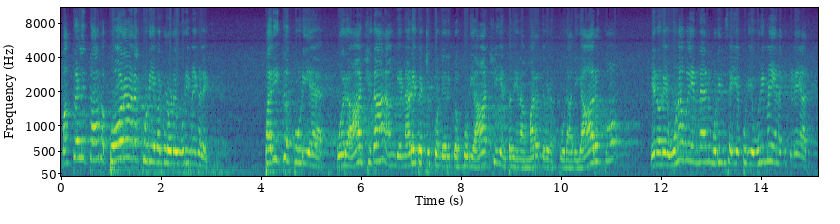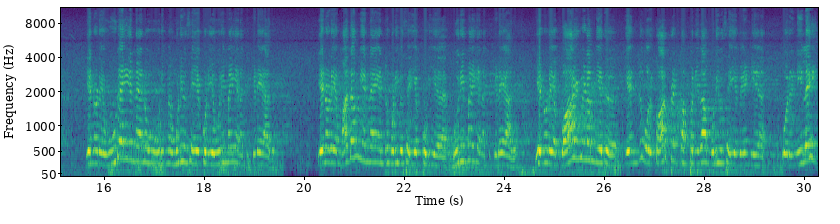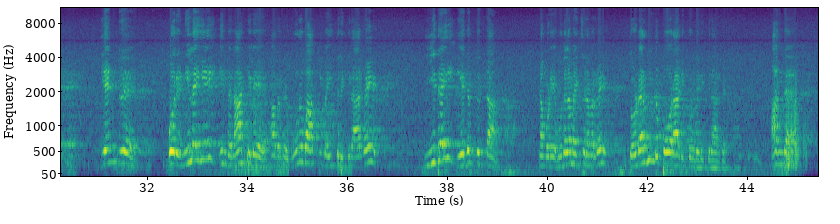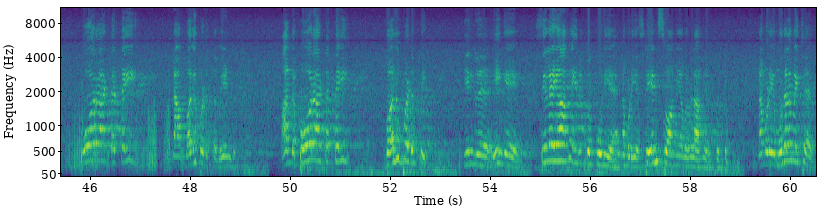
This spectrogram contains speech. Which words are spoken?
மக்களுக்காக போராடக்கூடியவர்களுடைய உரிமைகளை பறிக்கக்கூடிய ஒரு ஆட்சி தான் அங்கே நடைபெற்றுக் கொண்டிருக்கக்கூடிய ஆட்சி என்பதை நாம் மறந்துவிடக் கூடாது. யாருக்கும் என்னுடைய உணவு என்னன்னு முடிவு செய்யக்கூடிய உரிமை எனக்கு கிடையாது. என்னுடைய உடை என்னன்னு உரிமை முடிவு செய்யக்கூடிய உரிமை எனக்கு கிடையாது. என்னுடைய மதம் என்ன என்று முடிவு செய்யக்கூடிய உரிமை எனக்கு கிடையாது. என்னுடைய வாழ்விடம் எது என்று ஒரு கார்ப்பரேட் கம்பெனி தான் முடிவு செய்ய வேண்டிய ஒரு நிலை என்று ஒரு நிலையை இந்த நாட்டிலே அவர்கள் உருவாக்கி வைத்திருக்கிறார்கள். இதை எதிர்த்துத்தான் நம்முடைய முதலமைச்சர் அவர்கள் தொடர்ந்து போராடி கொண்டிருக்கிறார்கள். அந்த போராட்டத்தை நாம் வலுப்படுத்த வேண்டும். அந்த போராட்டத்தை வலுப்படுத்தி இன்று இங்கே சிலையாக இருக்கக்கூடிய நம்முடைய ஸ்டேன் சுவாமி அவர்களாக இருக்கட்டும். நம்முடைய முதலமைச்சர்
